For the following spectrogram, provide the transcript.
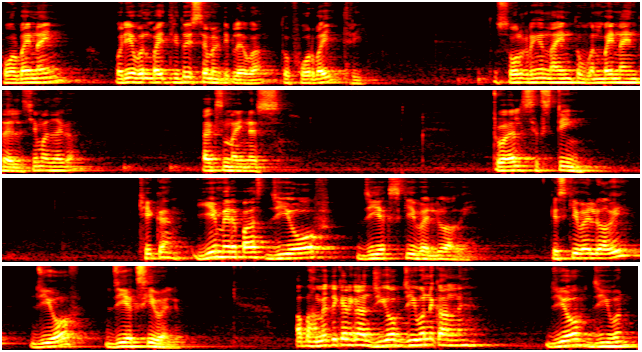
four by nine और ये वन बाई थ्री तो इससे मल्टीप्लाई होगा तो फोर बाई थ्री। तो सोल्व करेंगे नाइन तो वन बाई नाइन तो एलसीएम आ जाएगा। एक्स माइनस ट्वेल्व सिक्सटीन ठीक है? ये मेरे पास जी ऑफ़ जी एक्स की वैल्यू आ गई। किसकी वैल्यू आ गई? जी ऑफ़ जी एक्स की वैल्यू अब हमें तो क्या निकालना जी ऑफ़ जी वन निकालना है। जी ऑफ़ जी वन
